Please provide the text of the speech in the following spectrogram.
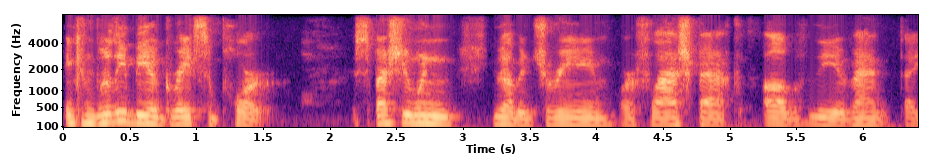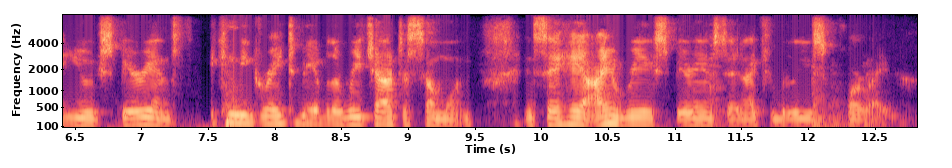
It can really be a great support especially when you have a dream or flashback of the event that you experienced it can be great to be able to reach out to someone and say hey i re-experienced it and i can really support right now.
